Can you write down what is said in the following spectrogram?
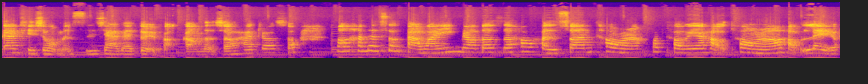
但其实我们私下在对访刚的时候，他就说，哦，他那时候打完疫苗的时候很酸痛，然后头也好痛，然后好累哦。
